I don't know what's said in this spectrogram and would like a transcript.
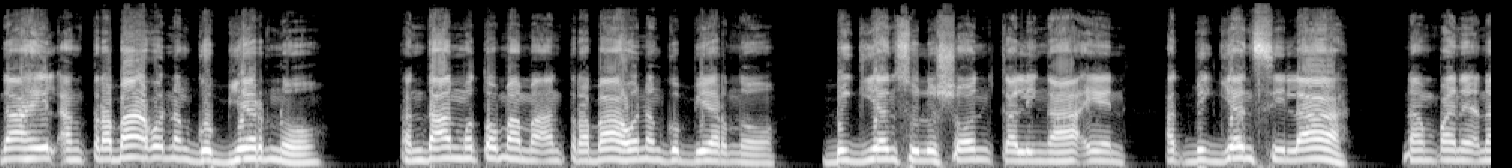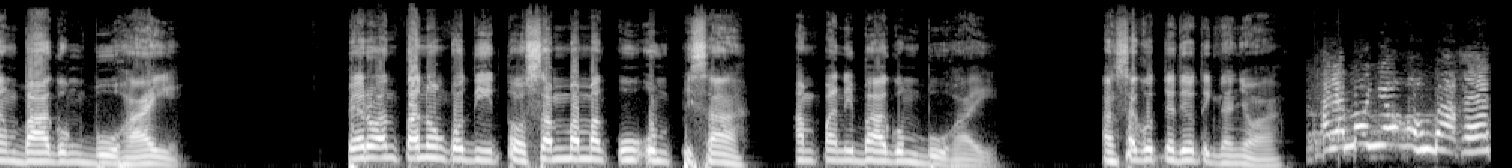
Dahil ang trabaho ng gobyerno, tandaan mo to mama, ang trabaho ng gobyerno, bigyan solusyon, kalingain, at bigyan sila ng, pan- ng bagong buhay. Pero ang tanong ko dito, saan ba mag-uumpisa ang panibagong buhay? Ang sagot niya dito, tignan nyo ha. Alam mo niyo kung bakit?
